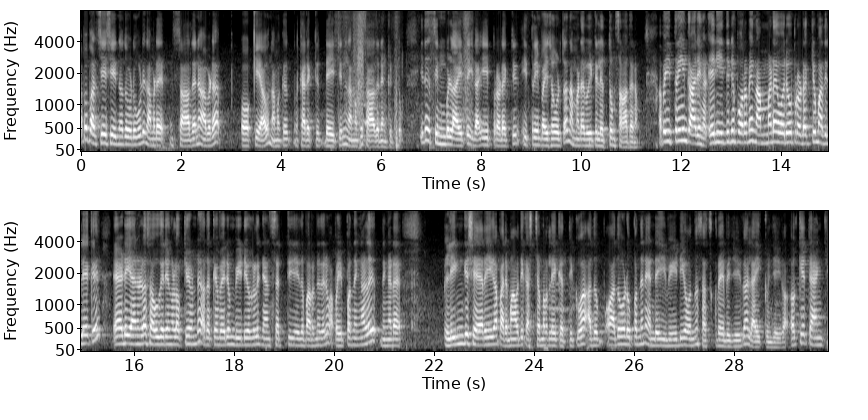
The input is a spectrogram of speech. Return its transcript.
അപ്പോൾ പർച്ചേസ് ചെയ്യുന്നതോടുകൂടി നമ്മുടെ സാധനം അവിടെ ഓക്കെ ആവും. നമുക്ക് കറക്റ്റ് ഡേറ്റിന് നമുക്ക് സാധനം കിട്ടും. ഇത് സിമ്പിളായിട്ട് ഇതാ ഈ പ്രൊഡക്റ്റ് ഇത്രയും പൈസ കൊടുത്താൽ നമ്മുടെ വീട്ടിലെത്തും സാധനം. അപ്പോൾ ഇത്രയും കാര്യങ്ങൾ. ഇനി ഇതിന് പുറമെ നമ്മുടെ ഓരോ പ്രൊഡക്റ്റും അതിലേക്ക് ആഡ് ചെയ്യാനുള്ള സൗകര്യങ്ങളൊക്കെ ഉണ്ട്. അതൊക്കെ വരും വീഡിയോകൾ ഞാൻ സെറ്റ് ചെയ്ത് പറഞ്ഞു തരും. അപ്പോൾ ഇപ്പം നിങ്ങൾ നിങ്ങളുടെ ലിങ്ക് ഷെയർ ചെയ്യുക പരമാവധി കസ്റ്റമറിലേക്ക് എത്തിക്കുക. അത് അതോടൊപ്പം തന്നെ എന്റെ ഈ വീഡിയോ ഒന്ന് സബ്സ്ക്രൈബ് ചെയ്യുക ലൈക്കും ചെയ്യുക. Okay thank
